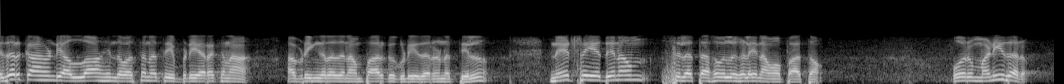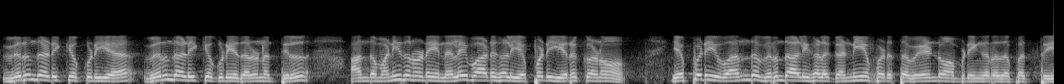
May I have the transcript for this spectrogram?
எதற்காக வேண்டி அல்லாஹ் இந்த வசனத்தை இப்படி இறக்கினா அப்படிங்கிறத நாம் பார்க்கக்கூடிய தருணத்தில் நேற்றைய தினம் சில தகவல்களை நாம் பார்த்தோம். ஒரு மனிதர் விருந்தடிக்கக்கூடிய விருந்தளிக்கக்கூடிய தருணத்தில் அந்த மனிதனுடைய நிலைப்பாடுகள் எப்படி இருக்கணும்? எப்படி வந்த விருந்தாளிகளை கண்ணியப்படுத்த வேண்டும் அப்படிங்கிறத பற்றி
